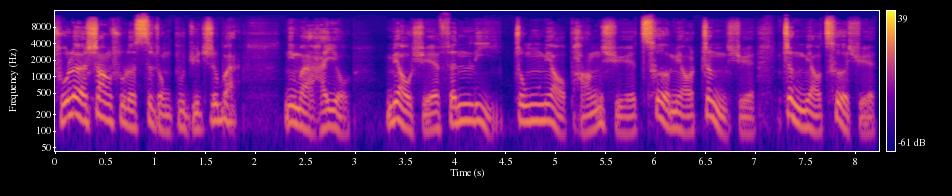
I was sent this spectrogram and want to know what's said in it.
除了上述的四种布局之外，另外还有庙学分立、中庙旁学、侧庙正学、正庙侧学、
